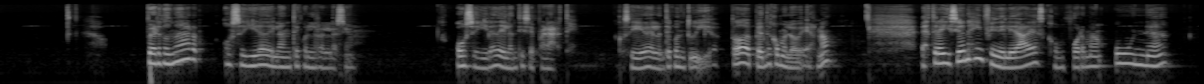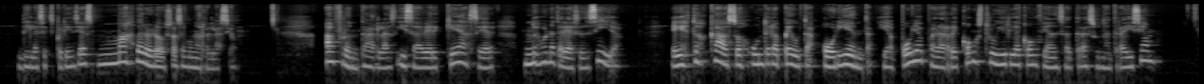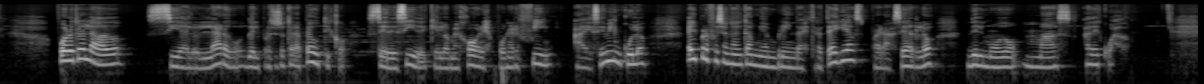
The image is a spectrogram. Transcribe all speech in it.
Perdonar o seguir adelante con la relación. O seguir adelante y separarte. O seguir adelante con tu vida. Todo depende cómo lo veas, ¿no? Las tradiciones e infidelidades conforman una de las experiencias más dolorosas en una relación. Afrontarlas y saber qué hacer no es una tarea sencilla, en estos casos, un terapeuta orienta y apoya para reconstruir la confianza tras una traición. Por otro lado, si a lo largo del proceso terapéutico se decide que lo mejor es poner fin a ese vínculo, el profesional también brinda estrategias para hacerlo del modo más adecuado.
